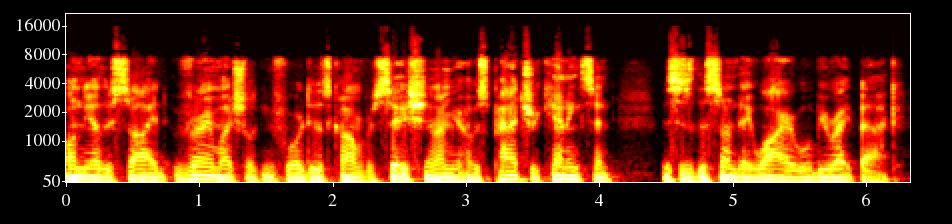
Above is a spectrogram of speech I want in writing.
on the other side. Very much looking forward to this conversation. I'm your host, Patrick Henningsen. This is the Sunday Wire. We'll be right back.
